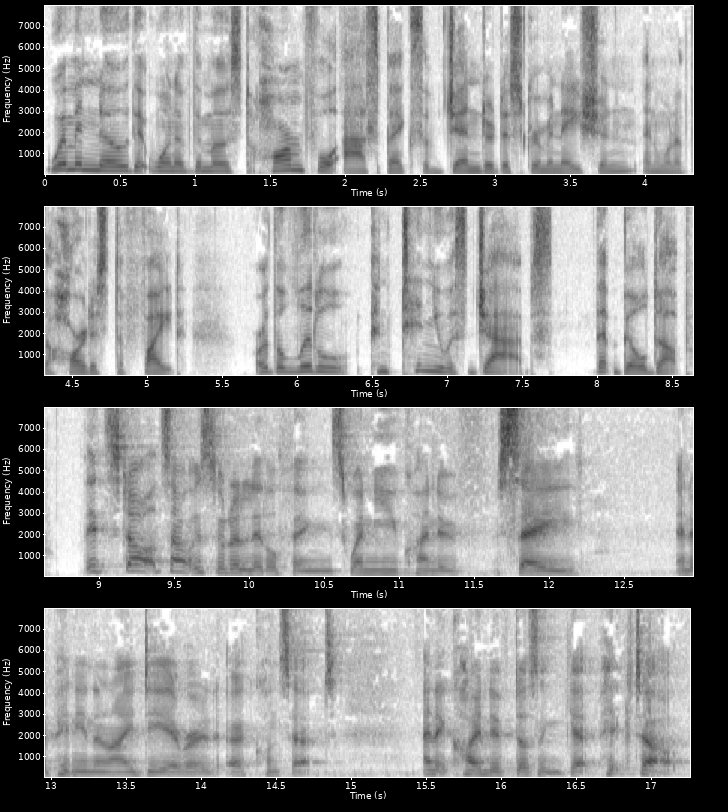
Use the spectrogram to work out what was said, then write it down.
Women know that one of the most harmful aspects of gender discrimination and one of the hardest to fight are the little continuous jabs that build up. It starts out as sort of little things when you kind of say an opinion, an idea, a, a concept, and it kind of doesn't get picked up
